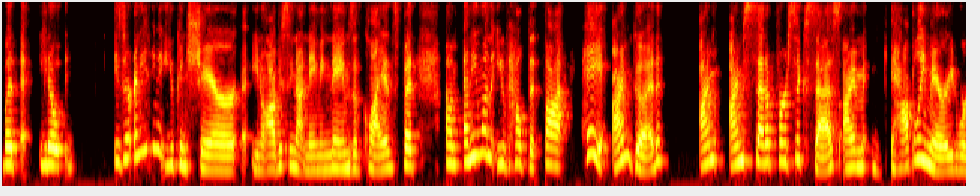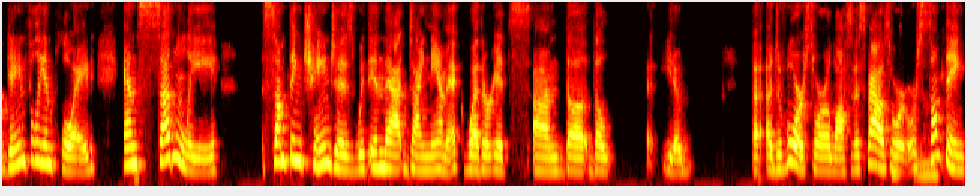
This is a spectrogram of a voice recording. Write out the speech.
But eh, you know is there anything that you can share eh, you know obviously not naming names of clients but um, anyone that you've helped that thought hey i'm good. I'm i'm set up for success. I'm happily married. We're gainfully employed. And suddenly something changes within that dynamic whether it's um, the the eh, you know a, a divorce or a loss of a spouse or or yeah. something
